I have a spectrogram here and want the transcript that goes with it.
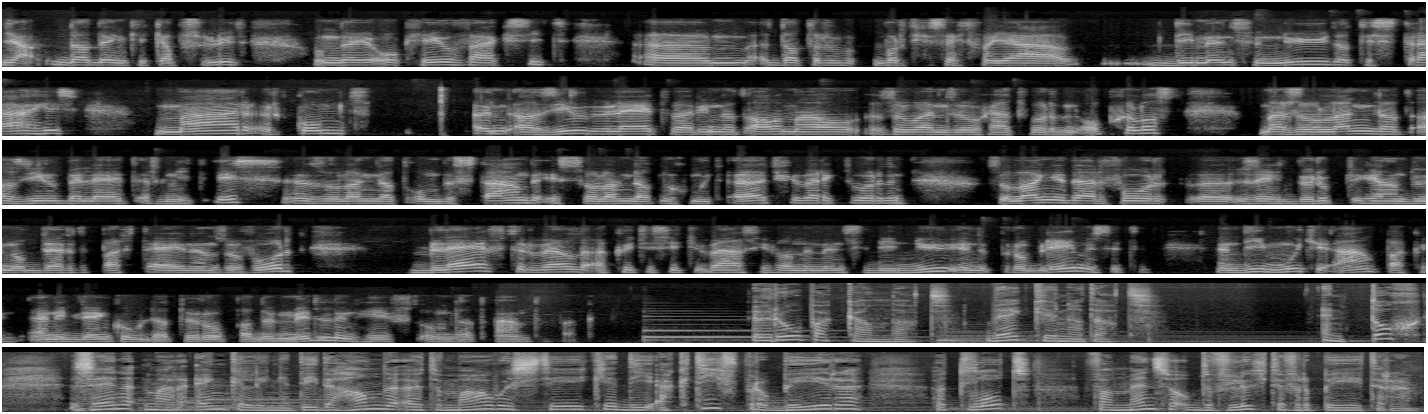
Ja, dat denk ik absoluut. Omdat je ook heel vaak ziet um, dat er wordt gezegd van ja, die mensen nu, dat is tragisch, maar er komt een asielbeleid waarin dat allemaal zo en zo gaat worden opgelost. Maar zolang dat asielbeleid er niet is, en zolang dat onbestaande is, zolang dat nog moet uitgewerkt worden, zolang je daarvoor uh, zegt beroep te gaan doen op derde partijen enzovoort, blijft er wel de acute situatie van de mensen die nu in de problemen zitten. En die moet je aanpakken. En ik denk ook dat Europa de middelen heeft om dat aan te pakken. Europa kan dat. Wij kunnen dat. En toch zijn het maar enkelingen die de handen uit de mouwen steken, die actief proberen het lot van mensen op de vlucht te verbeteren.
